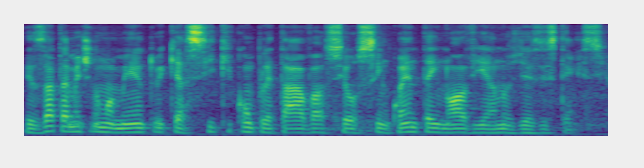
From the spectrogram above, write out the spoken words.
exatamente no momento em que a SIC completava seus 59 anos de existência.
